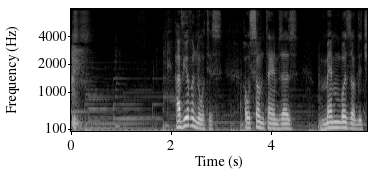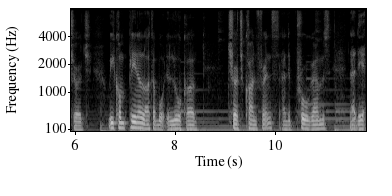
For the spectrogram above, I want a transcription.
Have you ever noticed how sometimes, as members of the church, we complain a lot about the local church conference and the programs that they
